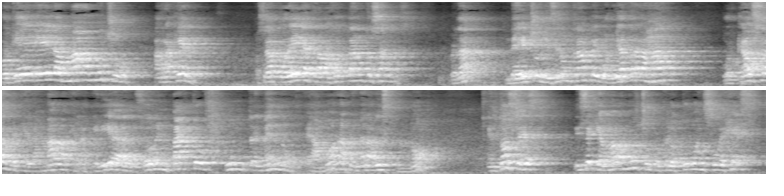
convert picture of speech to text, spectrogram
Porque él amaba mucho a Raquel. O sea, por ella trabajó tantos años. ¿Verdad? De hecho, le hicieron trampa y volvió a trabajar por causa de que la amaba, que la quería. Fue un impacto, un tremendo amor a primera vista, ¿no? Entonces, dice que amaba mucho porque lo tuvo en su vejez.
